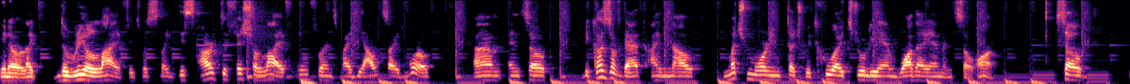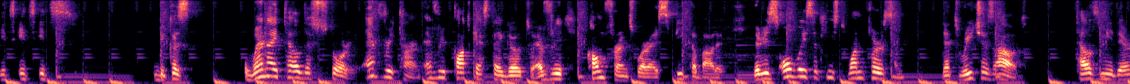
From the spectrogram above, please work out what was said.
you know like the real life. It was like this artificial life influenced by the outside world. Um, and so because of that i'm now much more in touch with who i truly am what i am and so on. So it's it's it's because when I tell the story, every time, every podcast I go to, every conference where I speak about it, there is always at least one person that reaches out, tells me their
